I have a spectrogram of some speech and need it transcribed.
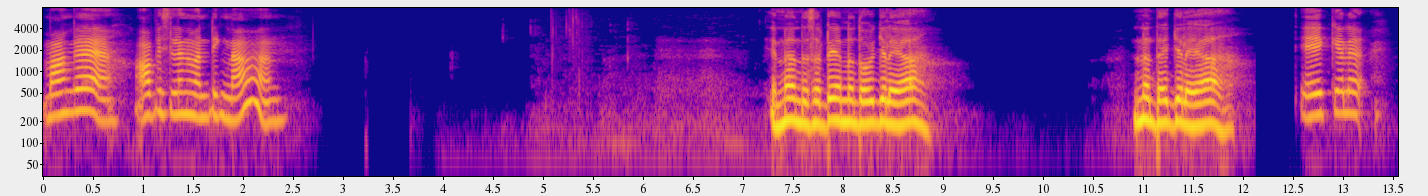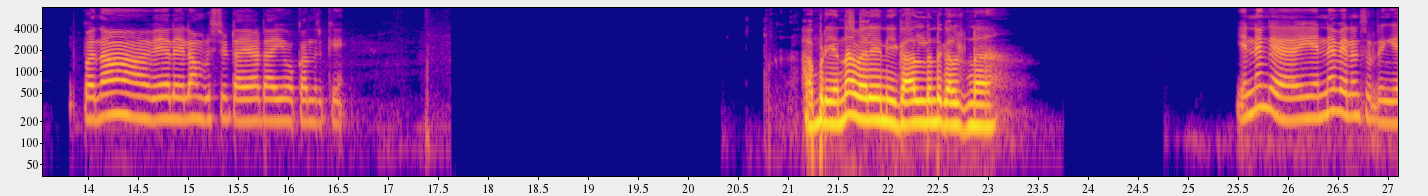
வாங்க ஆஃபீஸ்லேருந்து வந்துட்டிங்களா என்ன இந்த சட்டை என்ன துவைக்கலையா? இன்னும் தைக்கலையா தேய்க்கலை. இப்போ தான் வேலையெல்லாம் முடிச்சுட்டு டயர்டாகி உக்காந்துருக்கேன். அப்படி என்ன வேலையை நீ காலிலேருந்து கழட்டின? என்னங்க என்ன வேலைன்னு சொல்கிறீங்க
